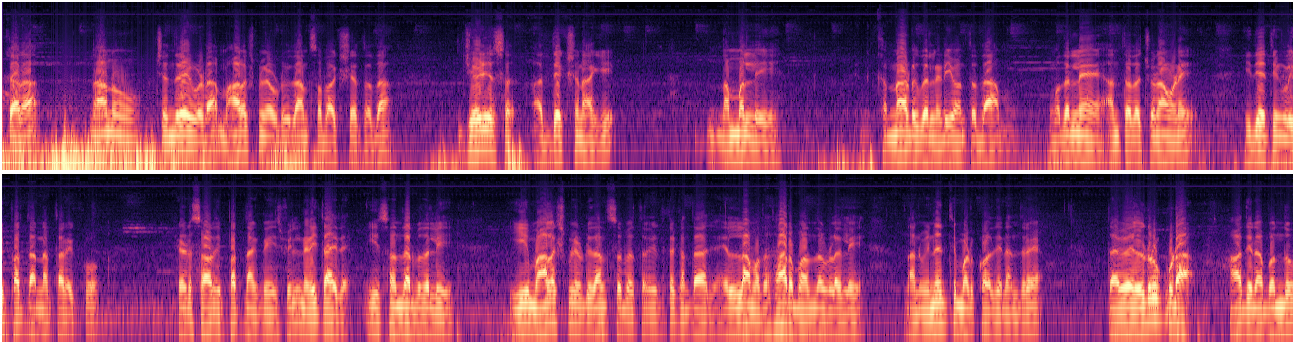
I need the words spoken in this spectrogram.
ನಮಸ್ಕಾರ. ನಾನು ಚಂದ್ರೇಗೌಡ, ಮಹಾಲಕ್ಷ್ಮಿ ಲೇಔಟ್ ವಿಧಾನಸಭಾ ಕ್ಷೇತ್ರದ ಜೆ ಡಿ ಎಸ್ ಅಧ್ಯಕ್ಷನಾಗಿ ನಮ್ಮಲ್ಲಿ ಕರ್ನಾಟಕದಲ್ಲಿ ನಡೆಯುವಂಥದ್ದ ಮೊದಲನೇ ಹಂತದ ಚುನಾವಣೆ ಇದೇ ತಿಂಗಳು ಇಪ್ಪತ್ತಾರನೇ ತಾರೀಕು, ಎರಡು ಸಾವಿರದ ಇಪ್ಪತ್ನಾಲ್ಕನೇ ಇಸ್ವಿಯಲ್ಲಿ ನಡೀತಾ ಇದೆ. ಈ ಸಂದರ್ಭದಲ್ಲಿ ಈ ಮಹಾಲಕ್ಷ್ಮಿ ಲೇಔಟ್ ವಿಧಾನಸಭೆ ಇರತಕ್ಕಂಥ ಎಲ್ಲ ಮತದಾರ ಬಾಂಧವಗಳಲ್ಲಿ ನಾನು ವಿನಂತಿ ಮಾಡ್ಕೊಳ್ಳೋದೇನೆಂದರೆ ತಾವೆಲ್ಲರೂ ಕೂಡ ಆ ದಿನ ಬಂದು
